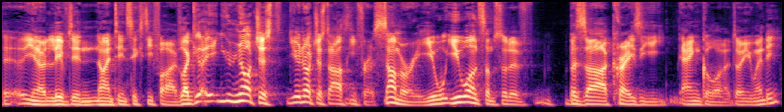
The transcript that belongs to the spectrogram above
uh, you know lived in 1965 like uh, you're not just you're not just asking for a summary. You you want some sort of bizarre crazy angle on it don't you wendy?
